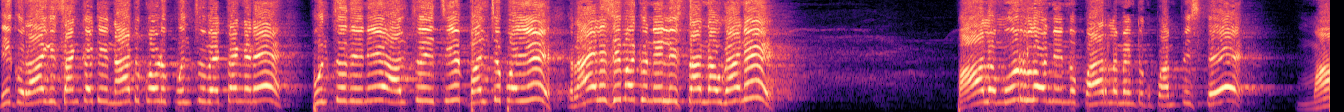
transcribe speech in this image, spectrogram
నీకు రాగి సంకటి నాటుకోడు పులుసు పెట్టంగానే పులుసు తిని అల్చు ఇచ్చి బలిచిపోయి రాయలసీమకు నీళ్ళు ఇస్తాన్నావు గాని పాలమూరులో నిన్ను పార్లమెంటుకు పంపిస్తే మా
